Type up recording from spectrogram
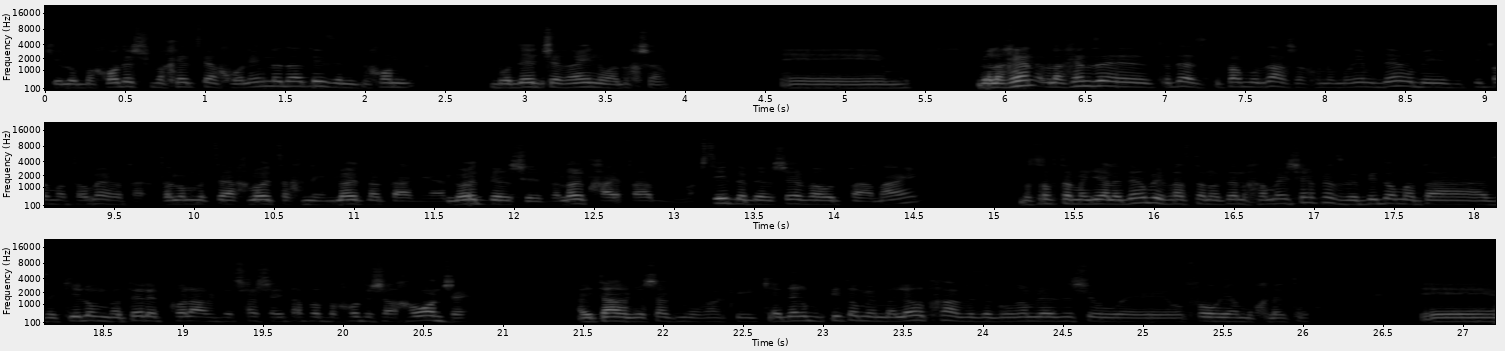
כאילו, בחודש וחצי האחרונים לדעתי, זה ניצחון בודד שראינו עד עכשיו. ולכן, ולכן זה, אתה יודע, זה טיפה מוזר שאנחנו אומרים דרבי, ופתאום אתה אומר, אתה, אתה לא מנצח לא את סכנין, לא את נתניה, לא את באר שבע, לא את חיפה, מפסיד לבאר שבע עוד פעמיים, בסוף אתה מגיע לדרבי ואז אתה נותן 5-0, ופתאום אתה, זה כאילו מבטל את כל ההרגשה שהייתה פה בחודש האחרון, שהייתה הרגשה גמורה, כי, כי הדרבי פתאום ממלא אותך, וזה גורם לאיזושהי אה, אופוריה מוחלטת. אה,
